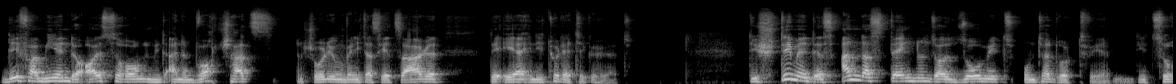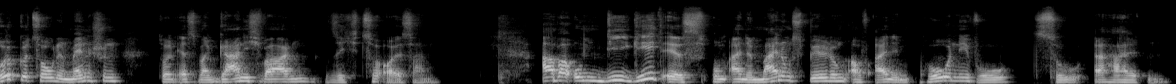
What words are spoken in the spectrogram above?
diffamierende Äußerungen mit einem Wortschatz, Entschuldigung, wenn ich das jetzt sage, der eher in die Toilette gehört. Die Stimme des Andersdenkenden soll somit unterdrückt werden. Die zurückgezogenen Menschen sollen erstmal gar nicht wagen, sich zu äußern. Aber um die geht es, um eine Meinungsbildung auf einem hohen Niveau zu erhalten.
